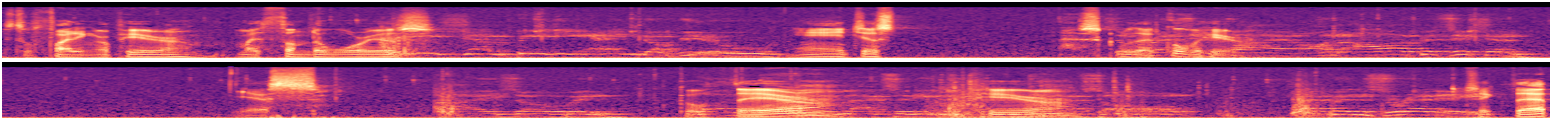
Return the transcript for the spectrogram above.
Still fighting up here. My Thunder Warriors. We shall be the end of you. Eh, just screw that. Go over here. Fire on our position. Yes. Go there. moment of laxity may Up here. condemn us all. Weapons ready. Take that.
